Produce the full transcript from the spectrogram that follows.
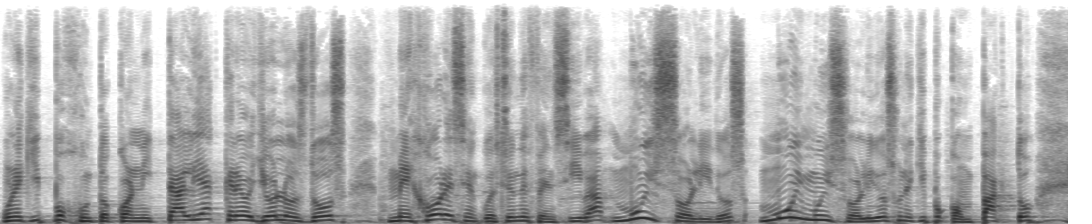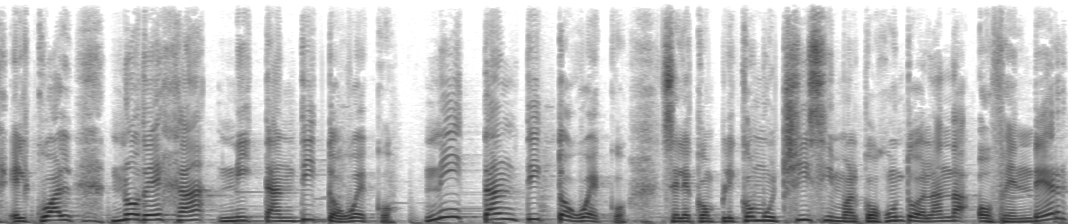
Un equipo junto con Italia, creo yo, los dos mejores en cuestión defensiva, muy sólidos, muy, muy sólidos. Un equipo compacto, el cual no deja ni tantito hueco ni tantito hueco. Se le complicó muchísimo al conjunto de Holanda ofender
